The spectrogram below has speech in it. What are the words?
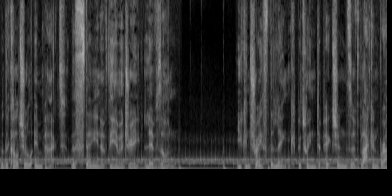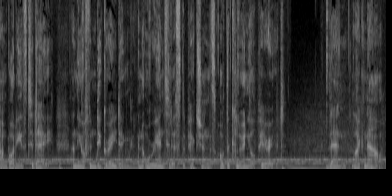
but the cultural impact, the stain of the imagery, lives on. You can trace the link between depictions of black and brown bodies today and the often degrading and Orientalist depictions of the colonial period. Then, like now,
